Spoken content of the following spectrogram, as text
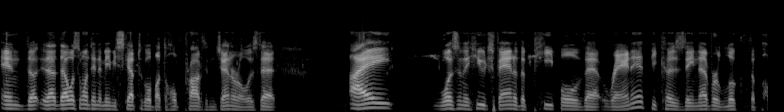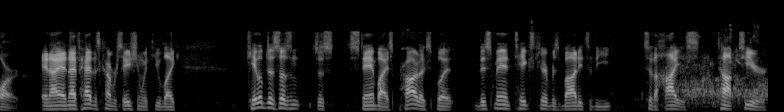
and the, that, that was the one thing that made me skeptical about the whole product in general is that I wasn't a huge fan of the people that ran it because they never looked the part. And I and I've had this conversation with you like Caleb just doesn't just stand by his products, but this man takes care of his body to the to the highest top tier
